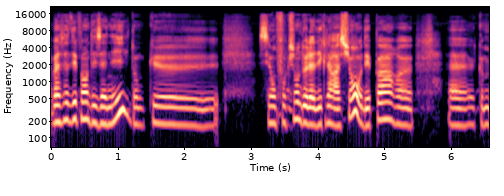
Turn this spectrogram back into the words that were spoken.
Eh ben, Ça dépend des années. Donc, euh, c'est en fonction de la déclaration. Au départ, euh, euh, comme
